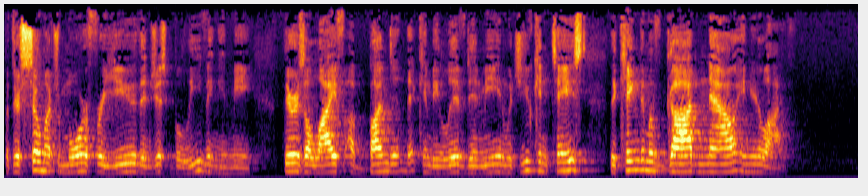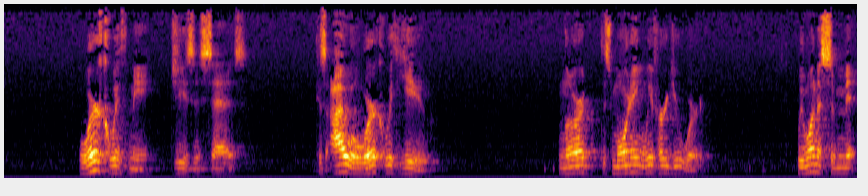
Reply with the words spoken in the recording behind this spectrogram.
But there's so much more for you than just believing in me. There is a life abundant that can be lived in me in which you can taste the kingdom of God now in your life. Work with me, Jesus says, because I will work with you. Lord, this morning we've heard your word. We want to submit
